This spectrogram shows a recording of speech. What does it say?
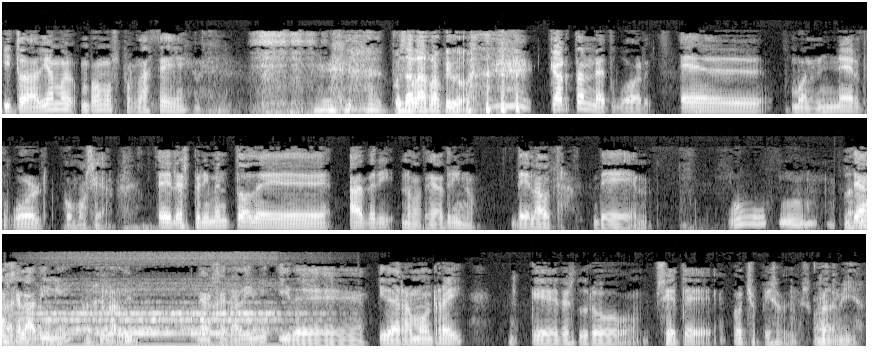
Y todavía mo- vamos por la C, ¿eh? Pues hala, rápido. Cartoon Network, el... bueno, Nerd World, como sea. El experimento de Adri, no, de Adri no, de la otra, de... uh, de Angela Dini. Angela Dini. De Angela Dini y de, y de Ramón Rey, que les duró siete, ocho episodios. Madre mía.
